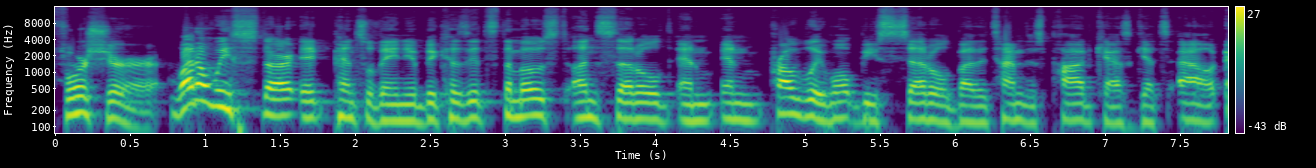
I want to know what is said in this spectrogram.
For sure. Why don't we start at Pennsylvania because it's the most unsettled and and probably won't be settled by the time this podcast gets out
